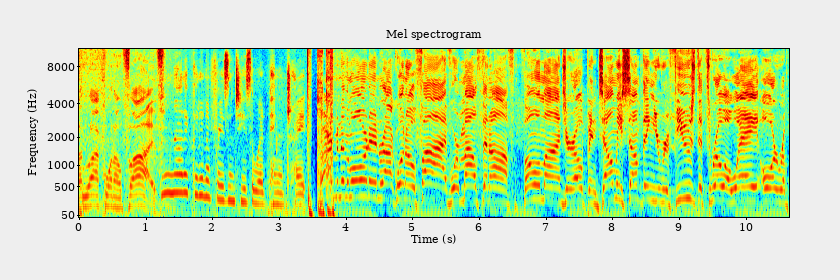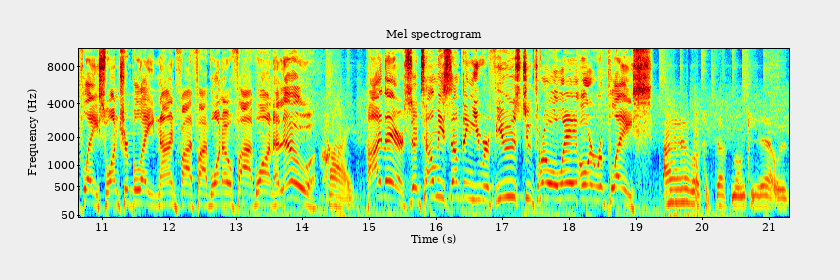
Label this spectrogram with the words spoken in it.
on Rock 105. Not a good enough reason to use the word penetrate. In the morning, Rock 105. We're mouthing off. Phone lines are open. Tell me something you refuse to throw away or replace. 1 955 1051. Hello. Hi. Hi there. So tell me something you refuse to throw away or replace. I have a stuffed monkey that was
